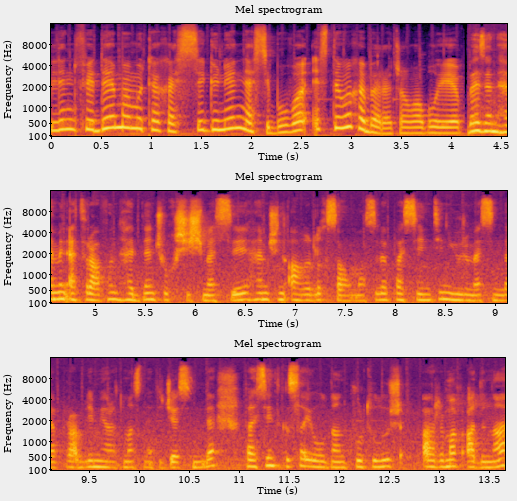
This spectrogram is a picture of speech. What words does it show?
limfedema mütəxəssisi Günel Nəsibova STV xəbərə cavablayıb. Bəzən həmin ətrafın həddən çox şişməsi, həmçinin ağırlıq salması və pasiyentin yürüməsində problem yaratması nəticəsində pasiyent qısa yoldan qurtuluş arımaq adına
